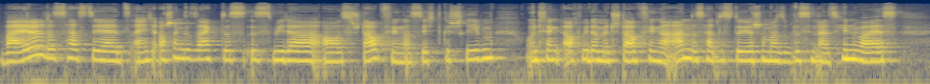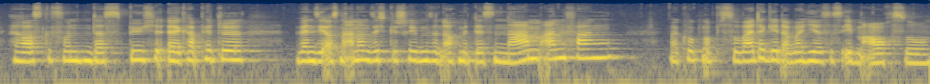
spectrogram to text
Weil, das hast du ja jetzt eigentlich auch schon gesagt, das ist wieder aus Staubfingers Sicht geschrieben und fängt auch wieder mit Staubfinger an. Das hattest du ja schon mal so ein bisschen als Hinweis herausgefunden, dass Bücher, äh, Kapitel, wenn sie aus einer anderen Sicht geschrieben sind, auch mit dessen Namen anfangen. Mal gucken, ob es so weitergeht, aber hier ist es eben auch so,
